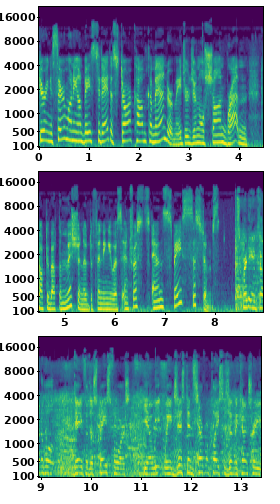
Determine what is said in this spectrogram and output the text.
During a ceremony on base today, the STARCOM commander, Major General Shawn Bratton, talked about the mission of defending U.S. interests and space systems. It's a pretty incredible day for the Space Force. You know, we, we exist in several places in the country,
